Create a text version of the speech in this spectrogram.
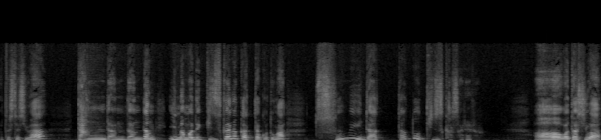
私たちはだんだんだんだん今まで気づかなかったことが罪だったと気づかされる。ああ私は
